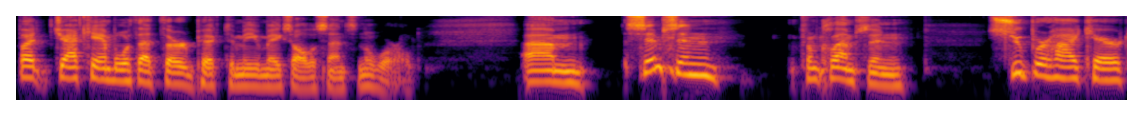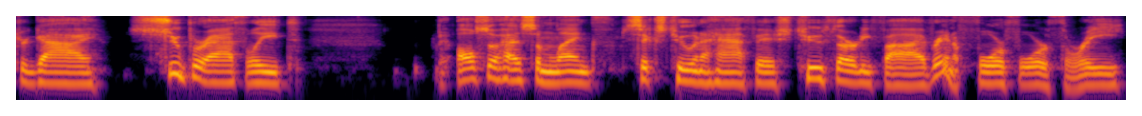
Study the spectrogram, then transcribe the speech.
But Jack Campbell with that third pick to me makes all the sense in the world. Um, Simpson from Clemson, super high character guy, super athlete also has some length, six two and a half ish, 235, ran a 443.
